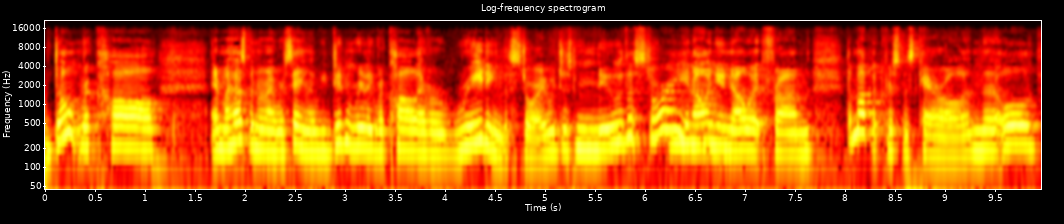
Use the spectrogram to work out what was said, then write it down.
don't recall and my husband and I were saying that we didn't really recall ever reading the story. We just knew the story, mm. you know, and you know it from the Muppet Christmas Carol and the old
